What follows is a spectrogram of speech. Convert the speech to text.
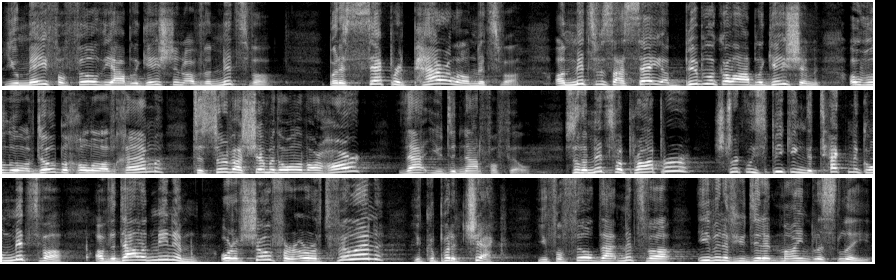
you may fulfill the obligation of the mitzvah but a separate parallel mitzvah, a mitzvah say a biblical obligation of to serve Hashem with all of our heart, that you did not fulfill. So the mitzvah proper, strictly speaking, the technical mitzvah of the Daled Minim, or of Shofar, or of Tefillin, you could put a check. You fulfilled that mitzvah even if you did it mindlessly.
